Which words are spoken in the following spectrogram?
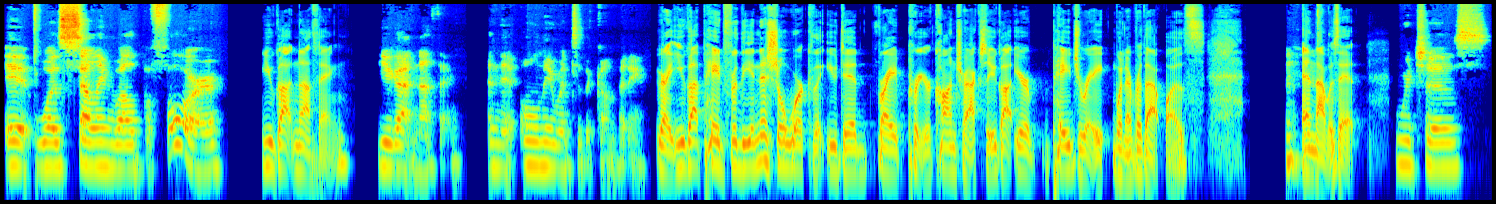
it was selling well before, you got nothing. You got nothing. And it only went to the company. Right. You got paid for the initial work that you did, right, per your contract. So you got your page rate, whatever that was and that was it. Which is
